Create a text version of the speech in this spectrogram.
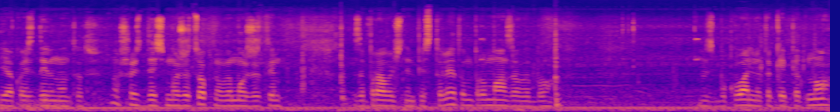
Якось дивно тут. Ну щось десь може цокнули, може тим заправочним пістолетом промазали, бо ось буквально таке пятно.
